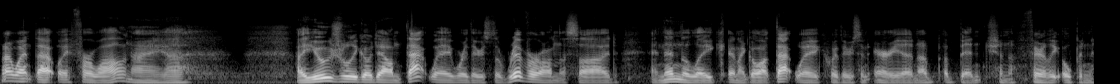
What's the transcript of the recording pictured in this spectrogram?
And I went that way for a while, and I uh, I usually go down that way where there's the river on the side and then the lake, and I go out that way where there's an area and a, a bench and a fairly open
